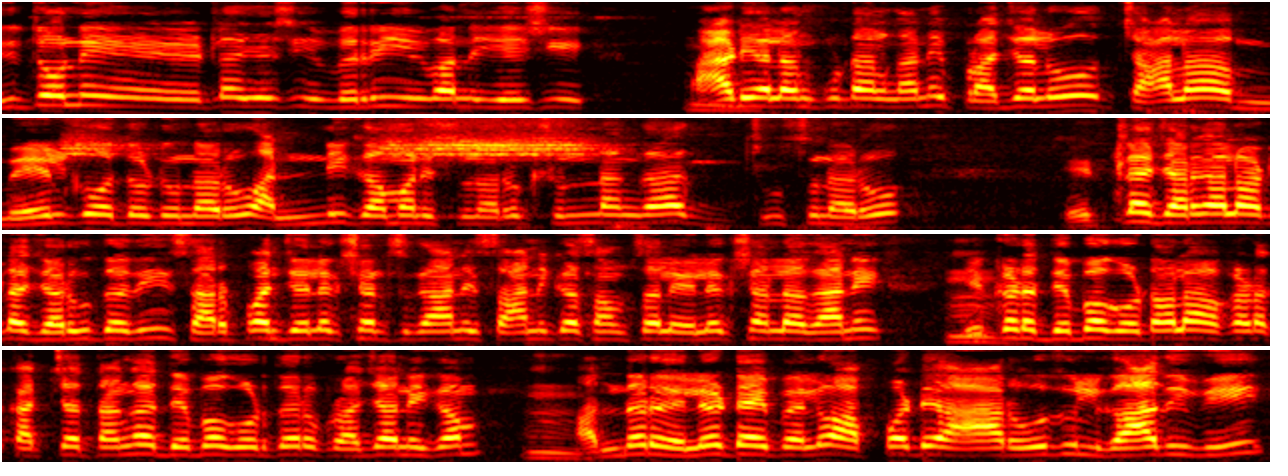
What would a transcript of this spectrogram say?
ఎదుటోని ఎట్లా చేసి వెర్రి ఇవన్నీ చేసి ఆడేయాలనుకుంటాను కానీ ప్రజలు చాలా మేల్కోతోటి ఉన్నారు అన్ని గమనిస్తున్నారు క్షుణ్ణంగా చూస్తున్నారు. ఎట్లా జరగాలో అట్లా జరుగుతుంది. సర్పంచ్ ఎలక్షన్స్ కానీ స్థానిక సంస్థల ఎలక్షన్లో కానీ ఎక్కడ దెబ్బ కొట్టాలో అక్కడ ఖచ్చితంగా దెబ్బ కొడతారు ప్రజానికం. Hmm. అందరూ ఎలర్ట్ అయిపోయారు. అప్పటి ఆ రోజులు కాదు ఇవి.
